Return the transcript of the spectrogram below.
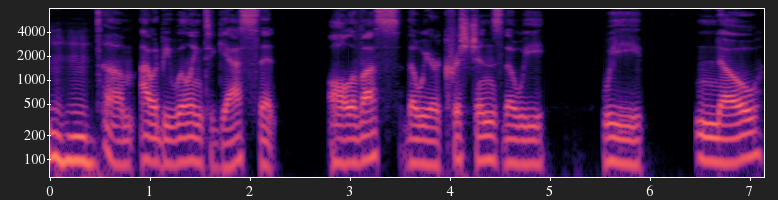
Mm-hmm. Um, I would be willing to guess that all of us, though we are Christians, though we we know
